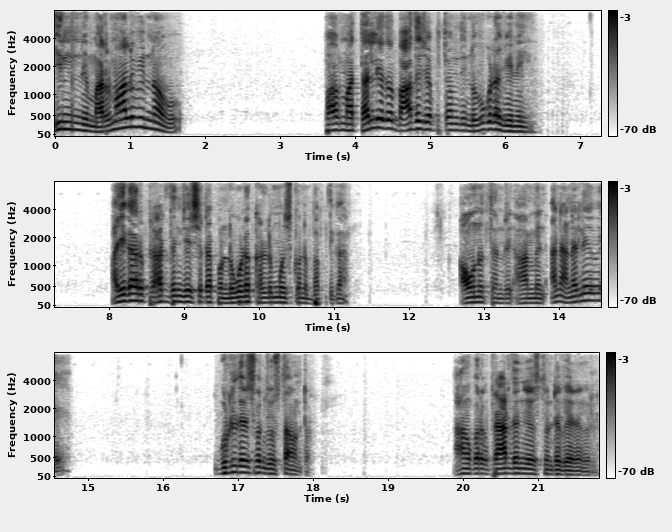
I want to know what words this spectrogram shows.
ఇన్ని మర్మాలు విన్నావు. పాప మా తల్లి ఏదో బాధ చెప్తుంది నువ్వు కూడా విని. అయ్యగారు ప్రార్థన చేసేటప్పుడు నువ్వు కూడా కళ్ళు మూసుకొని భక్తిగా అవును తండ్రి ఆమె అని అనలేవే. గుడ్లు తెరుచుకొని చూస్తూ ఉంటాం. ఆమె కొరకు ప్రార్థన చేస్తుంటే వేరే వీళ్ళు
